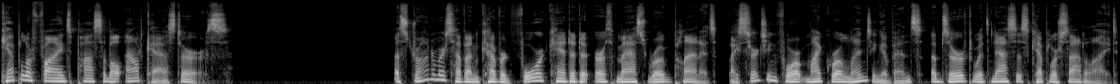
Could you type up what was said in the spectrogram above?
Kepler finds possible outcast Earths. Astronomers have uncovered four candidate Earth mass rogue planets by searching for microlensing events observed with NASA's Kepler satellite.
